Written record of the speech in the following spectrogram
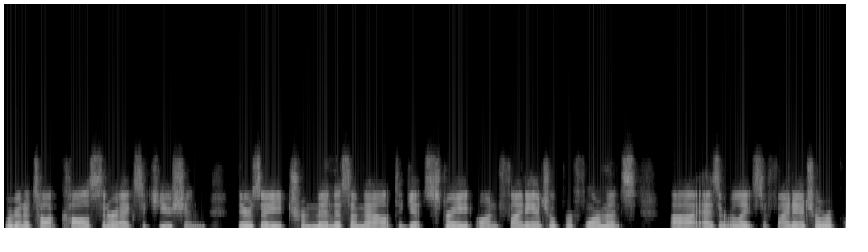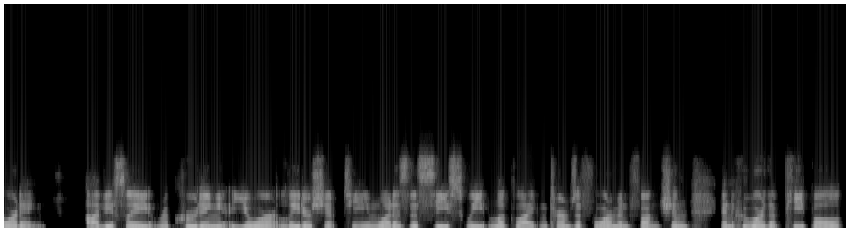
We're going to talk call center execution. There's a tremendous amount to get straight on financial performance uh, as it relates to financial reporting obviously recruiting your leadership team. What does the c suite look like in terms of form and function? And who are the people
